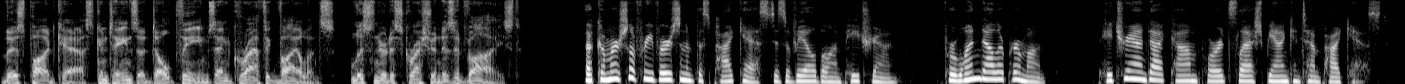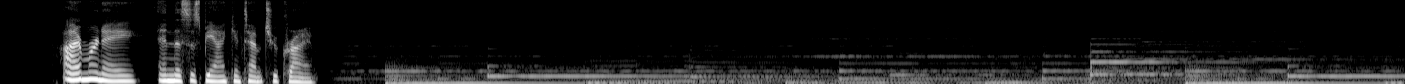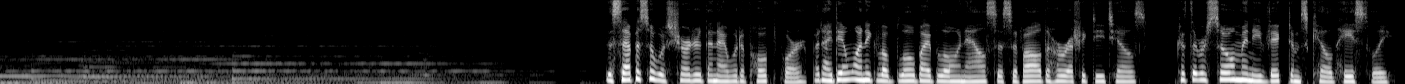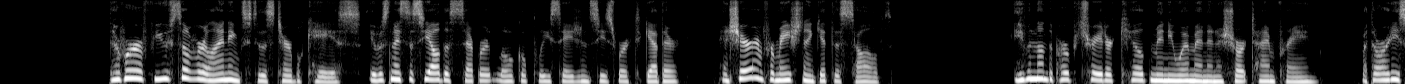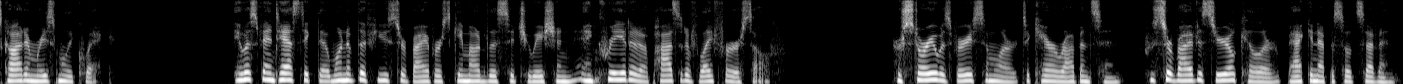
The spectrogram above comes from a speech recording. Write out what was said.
This podcast contains adult themes and graphic violence. Listener discretion is advised. A commercial free version of this podcast is available on Patreon. For $1 per month, patreon.com forward slash Beyond Contempt podcast. I'm Renee, and this is Beyond Contempt True Crime. This episode was shorter than I would have hoped for, but I didn't want to give a blow by blow analysis of all the horrific details because there were so many victims killed hastily. There were a few silver linings to this terrible case. It was nice to see all the separate local police agencies work together and share information and get this solved. Even though the perpetrator killed many women in a short time frame, authorities caught him reasonably quick. It was fantastic that one of the few survivors came out of this situation and created a positive life for herself. Her story was very similar to Kara Robinson, who survived a serial killer back in episode 7.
